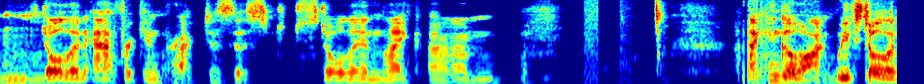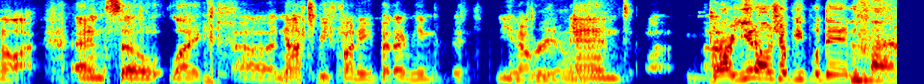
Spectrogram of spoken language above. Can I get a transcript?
Mm. stolen African practices, st- stolen like um I can go on. We've stolen a lot. And so like uh not to be funny, but I mean, it, you know, Real. and Girl, you know what your people did. It's fine.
